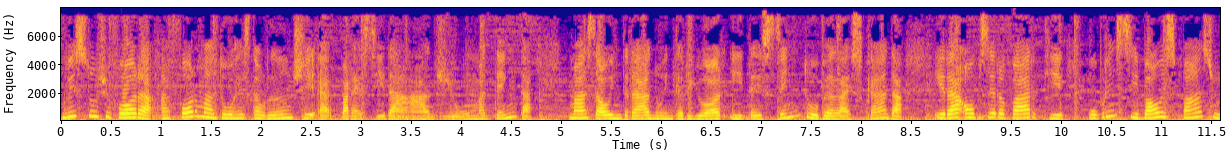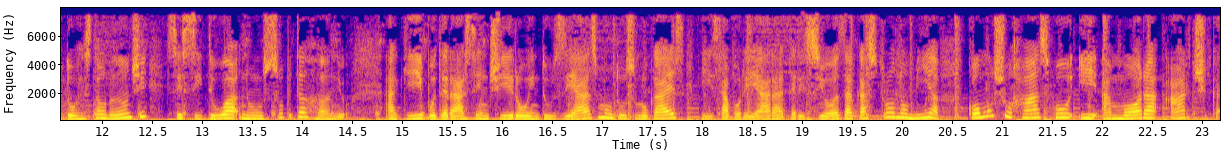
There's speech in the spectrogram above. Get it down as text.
Visto de fora, a forma do restaurante é parecida à de uma tenda, mas ao entrar no interior e descendo pela escada, irá observar que o principal espaço do restaurante se situa no subterrâneo. Aqui poderá sentir o entusiasmo dos lugares e saborear a deliciosa gastronomia como churrasco e amora ártica.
